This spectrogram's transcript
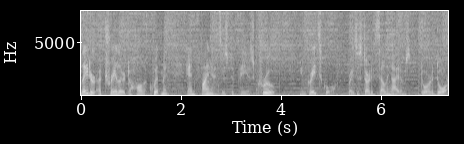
later a trailer to haul equipment, and finances to pay his crew. In grade school, Reza started selling items door to door.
